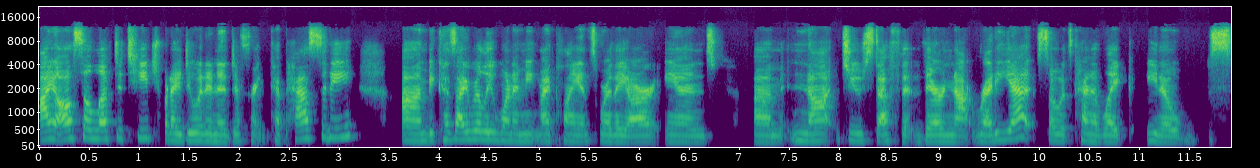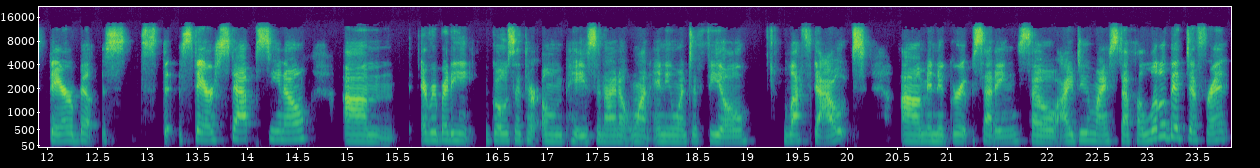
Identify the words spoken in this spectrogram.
I also love to teach, but I do it in a different capacity um, because I really want to meet my clients where they are and um, not do stuff that they're not ready yet. So it's kind of like, you know, stair, st- stair steps, you know, um, everybody goes at their own pace and I don't want anyone to feel left out um, in a group setting. So I do my stuff a little bit different.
